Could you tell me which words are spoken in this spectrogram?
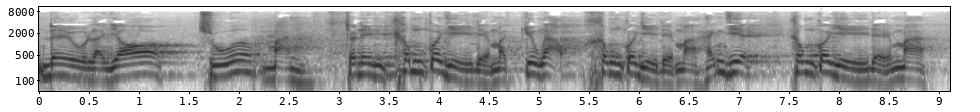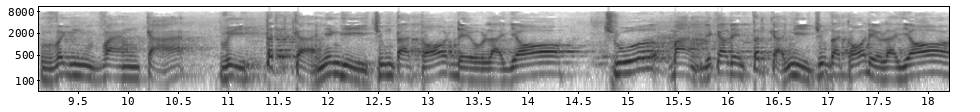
đều là do chúa ban. Cho nên không có gì để mà kiêu ngạo, không có gì để mà hãnh diện, không có gì để mà vinh vang cả. Vì tất cả những gì chúng ta có đều là do Chúa ban với cao lên, tất cả những gì chúng ta có đều là do.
